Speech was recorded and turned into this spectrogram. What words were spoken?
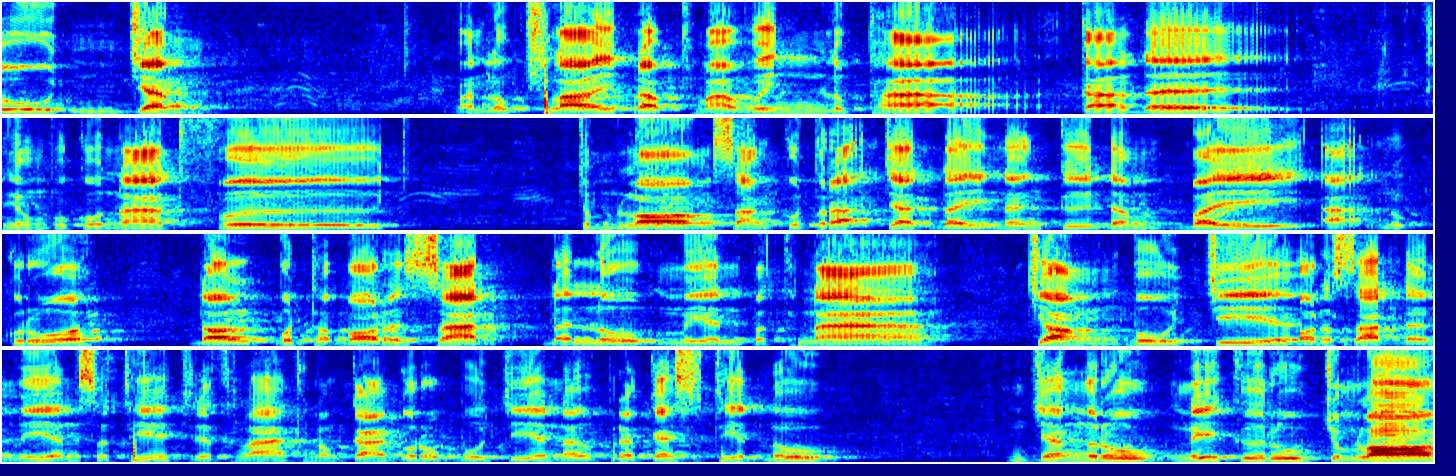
ទូចអញ្ចឹង បានលោកឆ្លើយប្រាប់អាត្មាវិញលោកថាកាលដែលខ្ញុំបកូណាធ្វើចម្លងសង្គុត្រៈចេតីនឹងគឺដើម្បីអនុគ្រោះដល់ពុទ្ធបរិស័ទដែលលោកមានប្រាថ្នាចង់បូជាបរិស័ទដែលមានសទ្ធាជ្រះថ្លាក្នុងការគោរពបូជានៅព្រះកេសធាតុនោះអញ្ចឹងរូបនេះគឺរូបចម្លង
